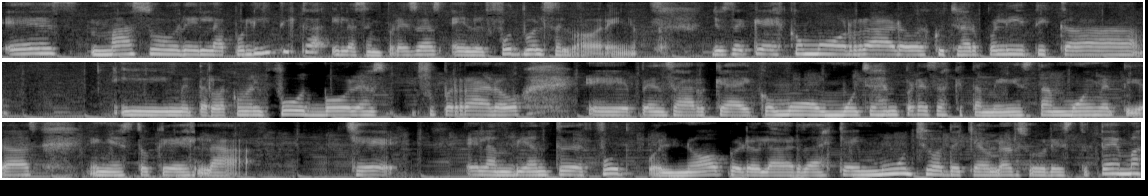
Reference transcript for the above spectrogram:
Es más sobre la política y las empresas en el fútbol salvadoreño. Yo sé que es como raro escuchar política y meterla con el fútbol es súper raro eh, pensar que hay como muchas empresas que también están muy metidas en esto que es la que el ambiente de fútbol, ¿no? Pero la verdad es que hay mucho de qué hablar sobre este tema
